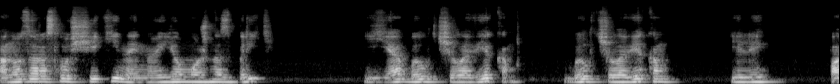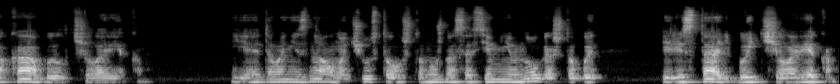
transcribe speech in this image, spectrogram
Оно заросло щетиной, но ее можно сбрить. Я был человеком. Был человеком или пока был человеком. Я этого не знал, но чувствовал, что нужно совсем немного, чтобы перестать быть человеком.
